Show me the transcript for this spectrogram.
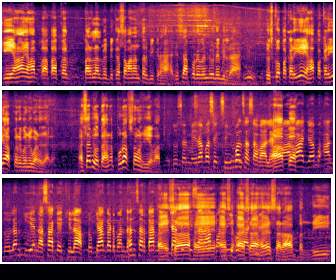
कि यहाँ यहाँ आप, आपका पैरेलल में बिक रहा समानांतर बिक रहा है जिससे आपको रेवेन्यू नहीं मिल रहा है। तो उसको पकड़िए यहाँ पकड़िए आपका रेवेन्यू बढ़ जाएगा। ऐसा भी होता है ना पूरा आप समझिए बात तो सर मेरा बस एक सिंपल सा सवाल है। आपका- बाबा जब आंदोलन किए नशा के खिलाफ तो क्या गठबंधन सरकार नहीं ऐसा है ऐसा हो ऐसा है शराबबंदी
